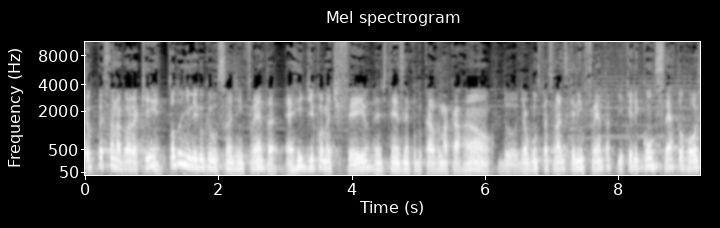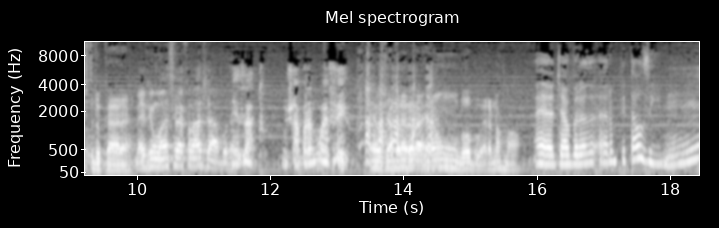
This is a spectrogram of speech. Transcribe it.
Eu pensando agora aqui, todo inimigo que o Sanji enfrenta é ridiculamente feio. A gente tem exemplo do cara do macarrão, do- de alguns personagens que ele enfrenta e que ele conserta o rosto do cara. Vai vir um Anson e vai falar Jábora. Exato. O Jabra não é feio. É, o Jabra era, era um lobo, era normal. É, o Diabra era um pitauzinho. Hum,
